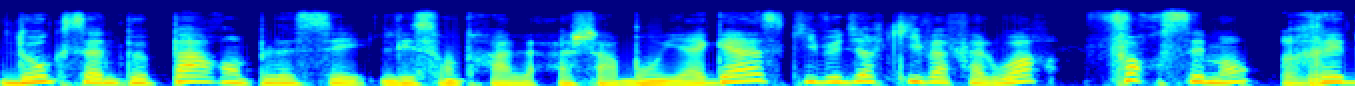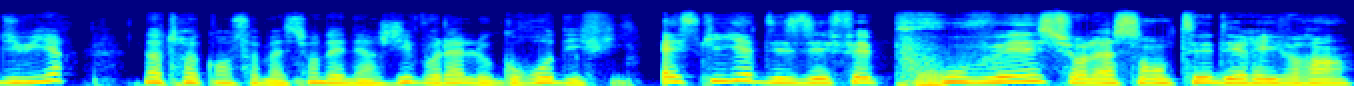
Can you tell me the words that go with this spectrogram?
Donc, ça ne peut pas remplacer les centrales à charbon et à gaz, ce qui veut dire qu'il va falloir forcément réduire notre consommation d'énergie. Voilà le gros défi. Est-ce qu'il y a des effets prouvés sur la santé des riverains?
